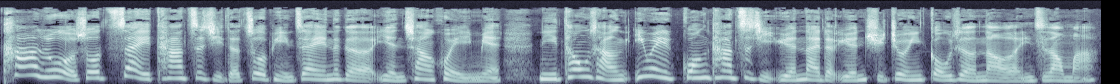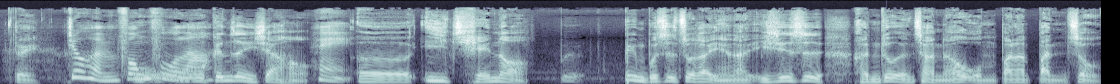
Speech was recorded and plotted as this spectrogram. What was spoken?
他如果说在他自己的作品在那个演唱会里面，你通常因为光他自己原来的原曲就已经够热闹了，你知道吗？对，就很丰富了我。更正一下哈嘿，呃，以前哦。不并不是坐他演唱，已经是很多人唱，然后我们帮他伴奏。哦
